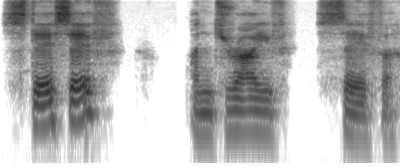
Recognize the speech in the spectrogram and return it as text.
stay safe and drive safer.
